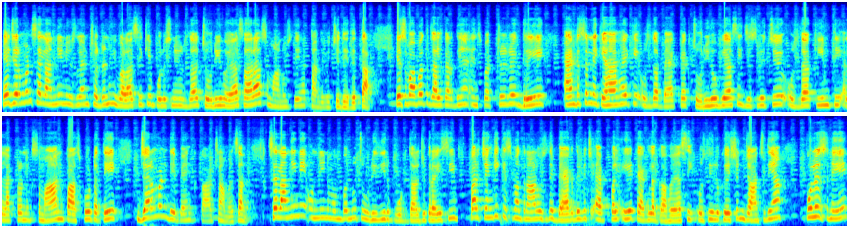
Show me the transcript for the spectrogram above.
ਇਹ ਜਰਮਨ ਸੈਲਾਨੀ ਨਿਊਜ਼ੀਲੈਂਡ ਛੱਡਣ ਹੀ ਵਾਲਾ ਸੀ ਕਿ ਪੁਲਿਸ ਨੇ ਉਸ ਦਾ ਚੋਰੀ ਹੋਇਆ ਸਾਰਾ ਸਮਾਨ ਉਸ ਦੇ ਹੱਥਾਂ ਦੇ ਵਿੱਚ ਦੇ ਦਿੱਤਾ। ਇਸ ਬਾਬਤ ਗੱਲ ਕਰਦਿਆਂ ਇੰਸਪੈਕਟਰ ਗ੍ਰੇ ਐਂਡਰਸਨ ਨੇ ਕਿਹਾ ਹੈ ਕਿ ਉਸ ਦਾ ਬੈਕਪੈਕ ਚੋਰੀ ਹੋ ਗਿਆ ਸੀ, ਜਿਸ ਵਿੱਚ ਉਸ ਦਾ ਕੀਮਤੀ ਇਲੈਕਟ੍ਰੋਨਿਕ ਸਮਾਨ ਪਾਸਪੋਰਟ ਅਤੇ ਜਰਮਨ ਦੇ ਬੈਂਕ ਕਾਰਡ ਸ਼ਾਮਲ ਸਨ। ਸੈਲਾਨੀ ਨੇ 19 ਨਵੰਬਰ ਨੂੰ ਚੋਰੀ ਦੀ ਰਿਪੋਰਟ ਦਰਜ ਕਰਾਈ ਸੀ, ਪਰ ਚੰਗੀ ਕਿਸਮਤ ਨਾਲ ਉਸ ਦੇ ਬੈਗ ਦੇ ਵਿੱਚ ਐਪਲ ਏ ਟੈਗ ਲੱਗਾ ਹੋਇਆ ਸੀ। ਉਸ ਦੀ ਲੋਕੇਸ਼ਨ ਜਾਂਚਦਿਆਂ ਪੁਲਿਸ ਨੇ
